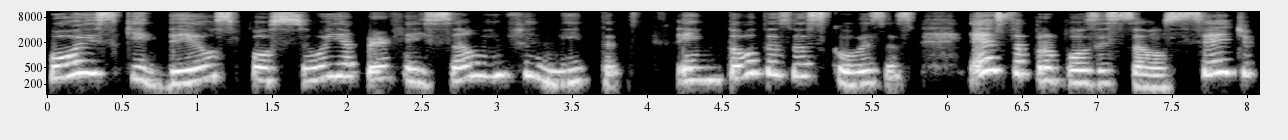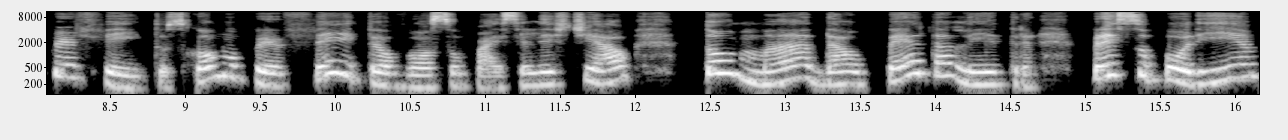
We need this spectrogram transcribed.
Pois que Deus possui a perfeição infinita em todas as coisas, essa proposição, sede perfeitos, como perfeito é o vosso Pai Celestial, tomada ao pé da letra, pressuporia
